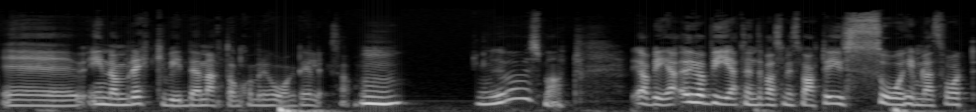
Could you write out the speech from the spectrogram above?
eh, inom räckvidden att de kommer ihåg det. Liksom. Mm. Det var väl smart. Jag, vet, jag vet inte vad som är smart, det är ju så himla svårt.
